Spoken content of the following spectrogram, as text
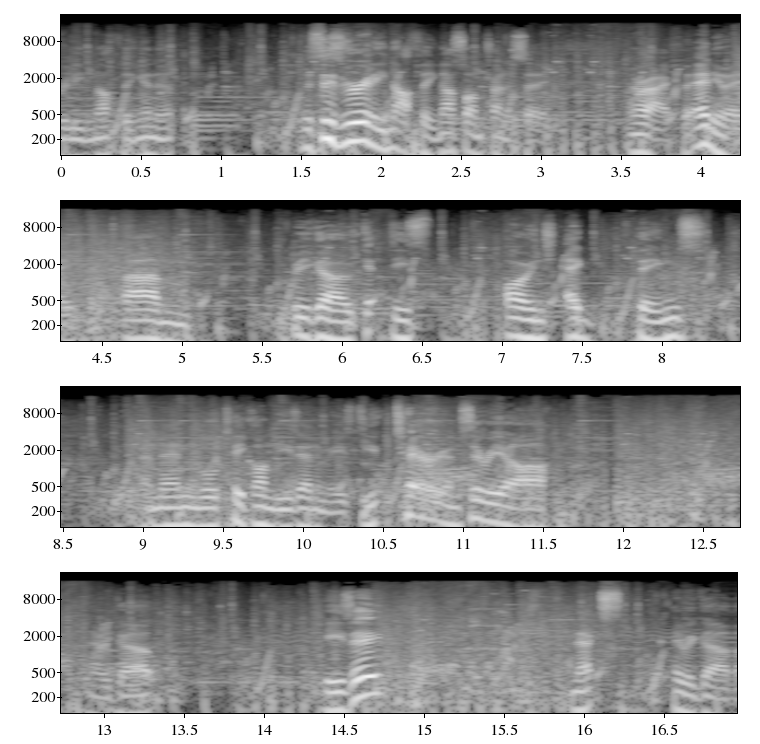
really nothing, isn't it? This is really nothing, that's what I'm trying to say. Alright, but anyway, um, we go, get these orange egg things, and then we'll take on these enemies. The Octarians, here we are. There we go. Easy. Next, here we go.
